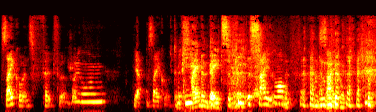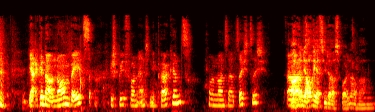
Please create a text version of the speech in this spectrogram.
Psycho ins Feld führen. Entschuldigung. Ja, Psycho. The Mit P- Simon Bates. The P is silent. Norman. Psycho. Ja, genau. Norm Bates, gespielt von Anthony Perkins von 1960. Aber Ähm, wenn die auch jetzt wieder Spoiler waren.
